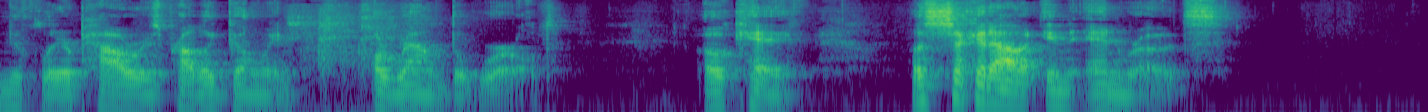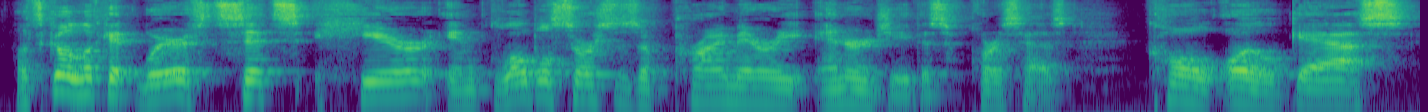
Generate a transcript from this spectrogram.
nuclear power is probably going around the world. Okay, let's check it out in En-ROADS. Let's go look at where it sits here in global sources of primary energy. This, of course, has coal, oil, gas,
